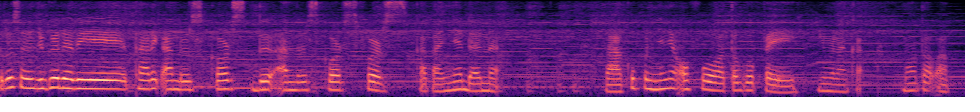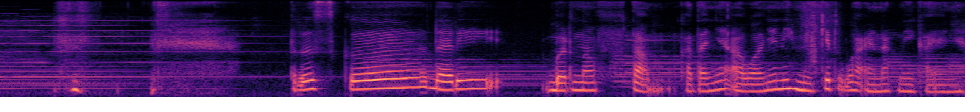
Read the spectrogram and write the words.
Terus ada juga dari tarik underscores the underscores first katanya dana. Lah aku punyanya OVO atau GoPay. Gimana kak? Mau top up? terus ke dari Bernaftam katanya awalnya nih mikir wah enak nih kayaknya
